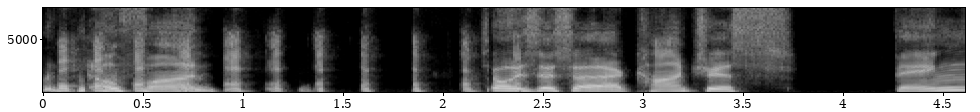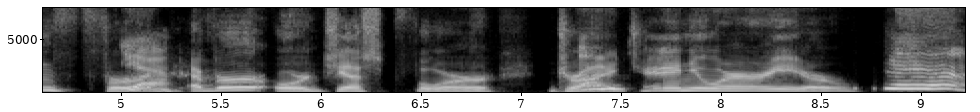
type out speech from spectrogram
no fun. So, is this a conscious thing Yeah. forever or just for dry I'm- January or Yeah,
